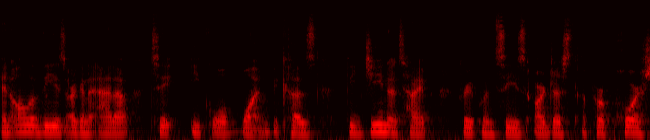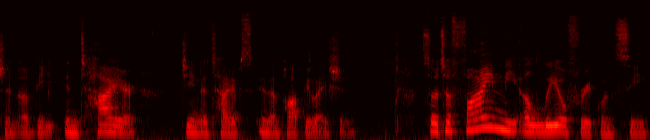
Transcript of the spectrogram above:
And all of these are going to add up to equal 1 because the genotype frequencies are just a proportion of the entire genotypes in the population. So to find the allele frequency,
